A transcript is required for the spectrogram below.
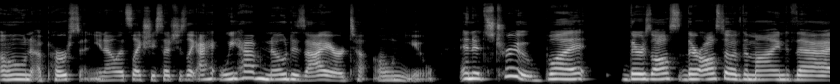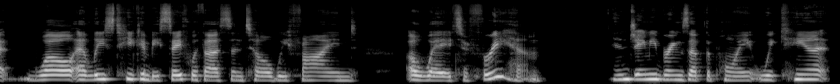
own a person. You know, it's like she said, she's like, I, we have no desire to own you. And it's true, but there's also they're also of the mind that well at least he can be safe with us until we find a way to free him. And jamie brings up the point we can't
